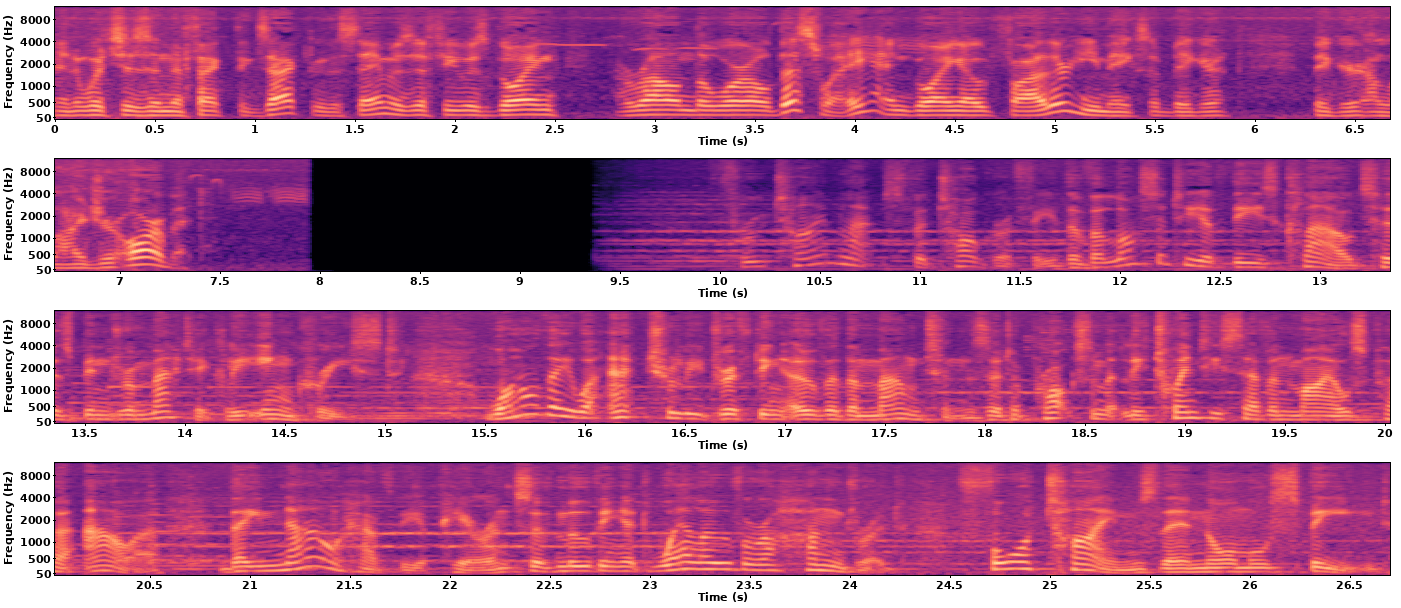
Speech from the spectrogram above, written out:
and which is in effect exactly the same as if he was going around the world this way and going out farther, he makes a bigger, bigger, a larger orbit. Through time-lapse photography, the velocity of these clouds has been dramatically increased. While they were actually drifting over the mountains at approximately 27 miles per hour, they now have the appearance of moving at well over a 100, four times their normal speed.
